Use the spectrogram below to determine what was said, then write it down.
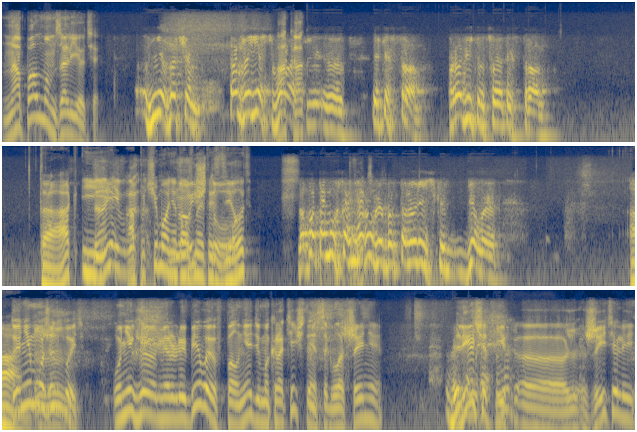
напалмом зальете? Нет, зачем? Там же есть власть а э, этих стран, правительство этих стран. Так, и да, они... а почему они ну должны это сделать? Да потому что они оружие бактериологическое делают. А. Да не может быть. У них же миролюбивое, вполне демократичное соглашение. Лечат их э, жителей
